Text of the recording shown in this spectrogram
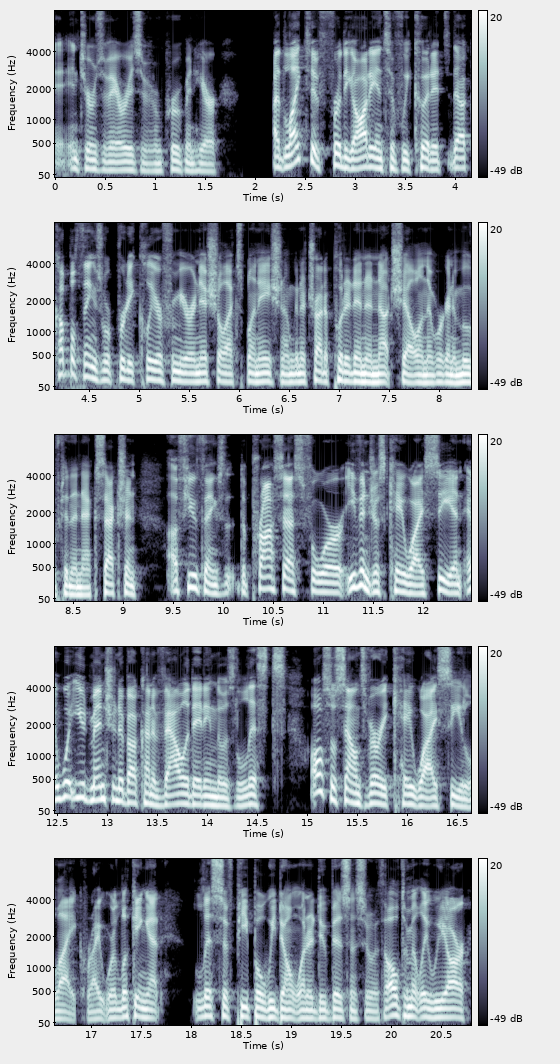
in terms of areas of improvement here. I'd like to, for the audience, if we could, it, a couple things were pretty clear from your initial explanation. I'm going to try to put it in a nutshell, and then we're going to move to the next section. A few things. The process for even just KYC and, and what you'd mentioned about kind of validating those lists also sounds very KYC like, right? We're looking at lists of people we don't want to do business with. Ultimately, we are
